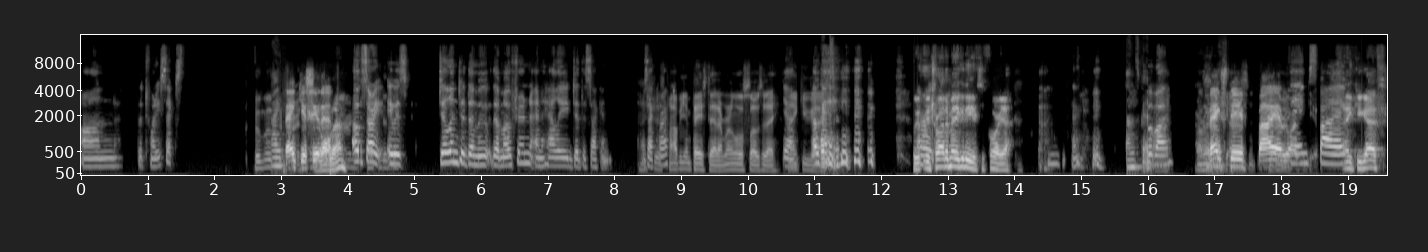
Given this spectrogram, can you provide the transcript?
on the twenty-sixth. Who moved? Aye. Thank you. See you all then. then. Oh, sorry, it it? was Dylan did the mo- the motion and Hallie did the second. I is that correct? Copy and paste that. I'm running a little slow today. Yeah. Thank you guys. Okay. We, All we try to make it easy for you. okay. Sounds good. Bye-bye. All right. Thanks, Thank. Steve. Bye, Take it easy. everyone. Thanks, bye. Thank you guys.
